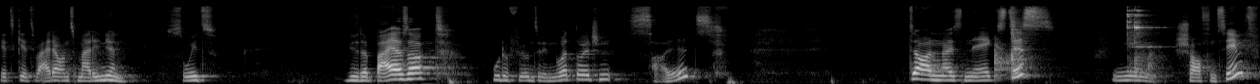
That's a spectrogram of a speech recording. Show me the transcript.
Jetzt geht es weiter ans Marinieren. Salz, wie der Bayer sagt, oder für unsere Norddeutschen Salz. Dann als nächstes nehmen wir scharfen Senf.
